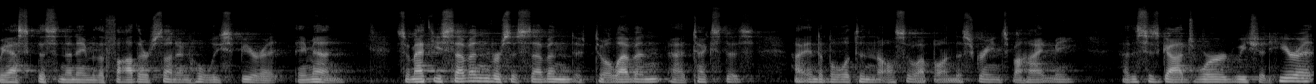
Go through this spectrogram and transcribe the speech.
We ask this in the name of the Father, Son, and Holy Spirit. Amen. So, Matthew 7, verses 7 to 11, uh, text is uh, in the bulletin, also up on the screens behind me. Uh, this is God's word. We should hear it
